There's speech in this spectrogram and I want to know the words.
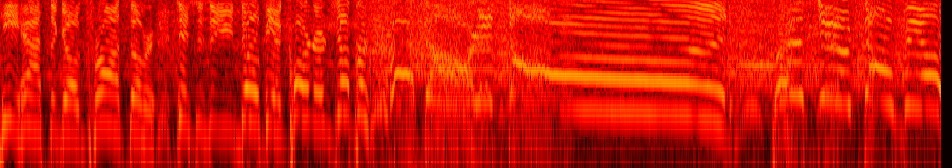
He has to go crossover. Dishes to Udofia. Corner jumper. At the it's good! Chris Udofia!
